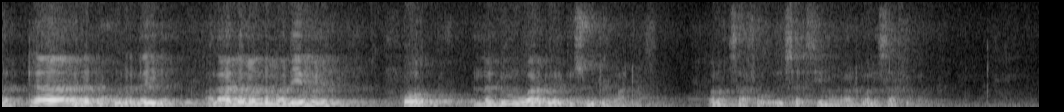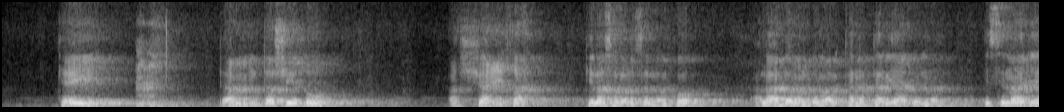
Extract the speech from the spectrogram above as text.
hatta nadkhula layla ala daman dama ala yemuña fo na ɗum wato e ke suuto wato wala safo sima wato wala safo ko kay tam tashitu ashaitha kila sallallahu alaihi wasallam ko ala daman dama kana tariya ɗum na isinaje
